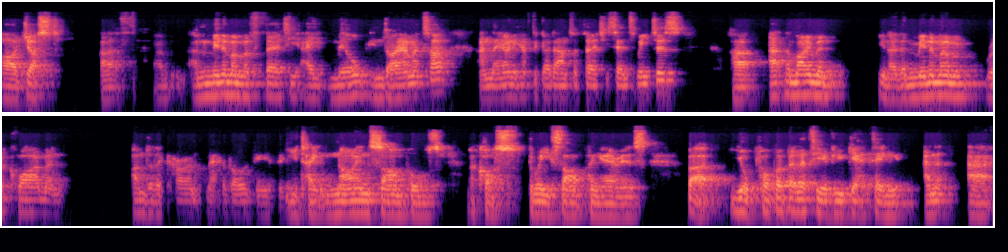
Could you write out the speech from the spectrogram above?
are just uh, a minimum of 38 mil in diameter, and they only have to go down to 30 centimeters. Uh, at the moment, you know, the minimum requirement under the current methodology is that you take nine samples across three sampling areas. But your probability of you getting and uh,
